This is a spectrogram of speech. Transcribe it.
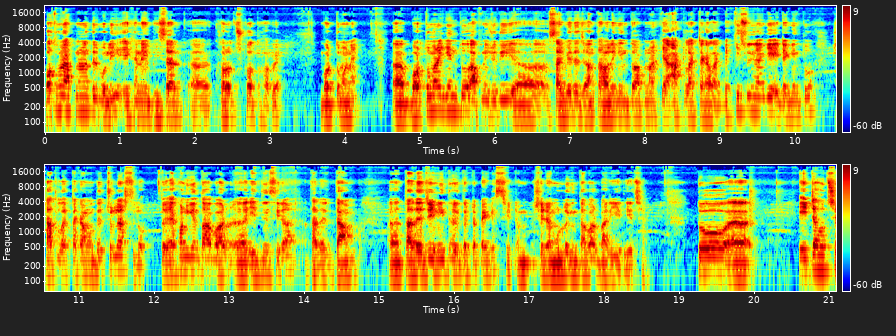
প্রথমে আপনাদের বলি, এখানে ভিসার খরচ কত হবে বর্তমানে? বর্তমানে কিন্তু আপনি যদি সার্বিয়াতে যান, তাহলে কিন্তু আপনাকে আট লাখ টাকা লাগবে। কিছুদিন আগে এটা কিন্তু সাত লাখ টাকার মধ্যে চলে আসছিল। তো এখন কিন্তু আবার এজেন্সিরা তাদের দাম তাদের যে নির্ধারিত একটা প্যাকেজ সেটা, সেটার মূল্য কিন্তু আবার বাড়িয়ে দিয়েছে। তো এইটা হচ্ছে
